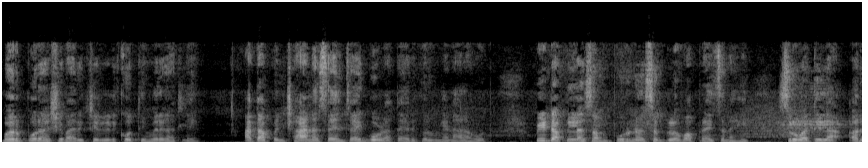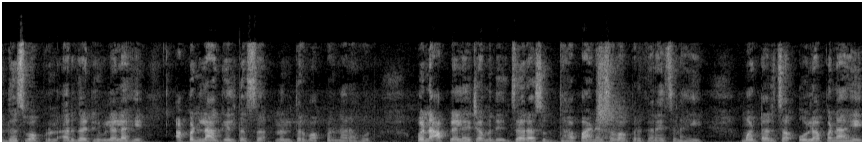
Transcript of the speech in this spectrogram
भरपूर अशी बारीक चिरलेली कोथिंबीर घातली. आता आपण छान असा यांचा एक गोळा तयार करून घेणार आहोत. पीठ आपल्याला संपूर्ण सगळं वापरायचं नाही. सुरुवातीला अर्धच वापरून अर्धा ठेवलेला आहे. आपण लागेल तसं नंतर वापरणार आहोत. पण आपल्याला ह्याच्यामध्ये जरासुद्धा पाण्याचा वापर करायचा नाही. मटारचा ओला पण आहे.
